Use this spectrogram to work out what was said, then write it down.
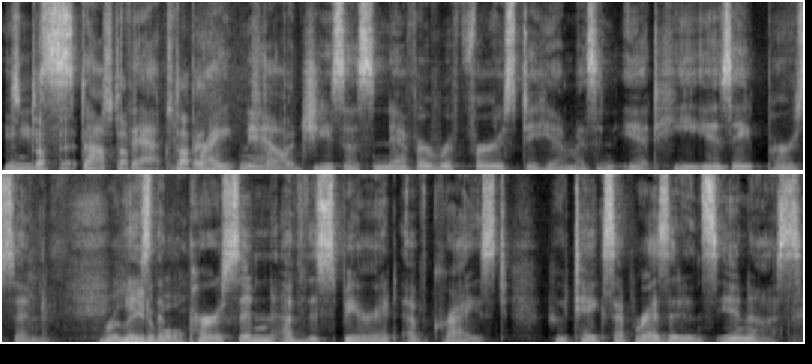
you need Stop to that. stop, Stop that Stop right now. Jesus never refers to him as an it. He is a person. He is the Relatable. person of the Spirit of Christ who takes up residence in us.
